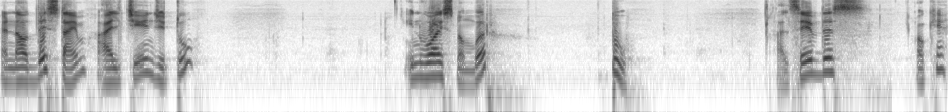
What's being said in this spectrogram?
and now this time I'll change it to invoice number 2 I'll save this okay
